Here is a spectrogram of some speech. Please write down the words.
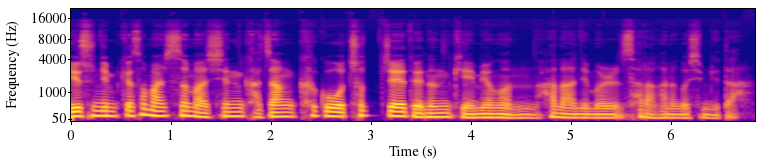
예수님께서 말씀하신 가장 크고 첫째 되는 계명은 하나님을 사랑하는 것입니다.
